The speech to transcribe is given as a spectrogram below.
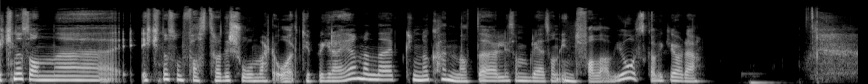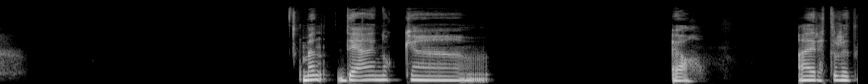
Ikke noe sånn, eh, ikke noe sånn fast tradisjon hvert år-type greie, men det kunne nok hende at det liksom ble et sånn innfall av jo, skal vi ikke gjøre det? Men det er nok eh, Ja. Jeg er rett og slett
